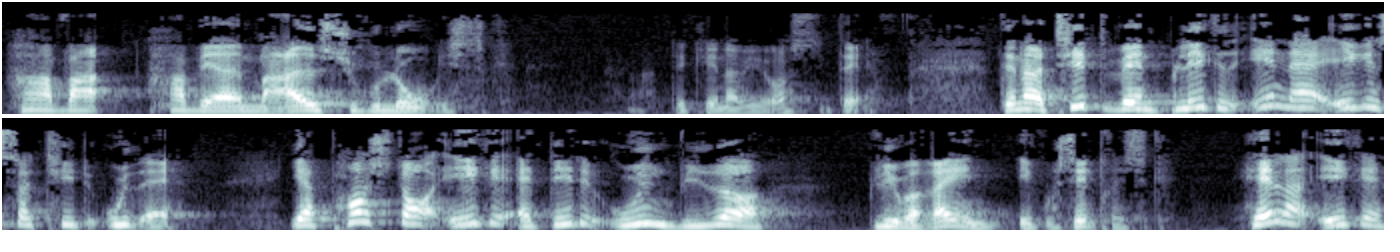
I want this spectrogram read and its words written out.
har, var, har været meget psykologisk. Det kender vi jo også i dag. Den har tit vendt blikket indad, ikke så tit ud af. Jeg påstår ikke, at dette uden videre bliver ren egocentrisk. Heller ikke,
